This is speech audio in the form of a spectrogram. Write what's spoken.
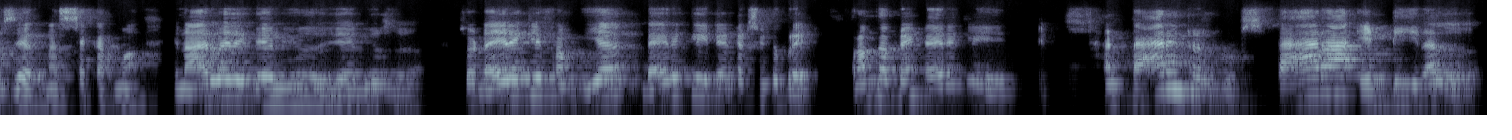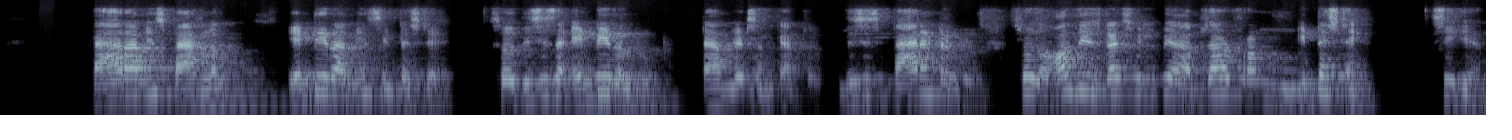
is there nasya karma in ayurvedic they will use they will use so directly from here directly it enters into brain from the brain directly. And parenteral routes, para-enteral. Para means parallel, entera means intestine. So this is the enteral route, tablets and capsules. This is parenteral route. So all these drugs will be absorbed from intestine. See here.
